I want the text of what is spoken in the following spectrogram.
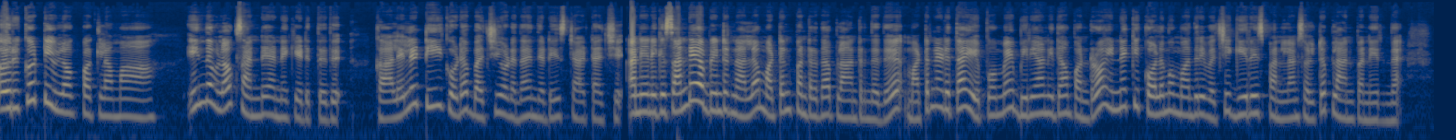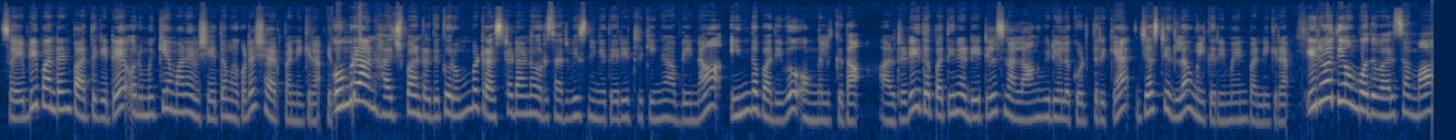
ஒரு குட்டி விளாக் பார்க்கலாமா? இந்த vlog சண்டே அன்னைக்கு எடுத்தது. காலையில் டீ கூட பஜ்ஜியோட தான் இந்த டே ஸ்டார்ட் ஆச்சு. அண்ட் இன்னைக்கு சண்டே அப்படின்றனால மட்டன் பண்ணுறதா பிளான் இருந்தது. மட்டன் எடுத்தால் எப்போவுமே பிரியாணி தான் பண்ணுறோம் இன்னைக்கு குழம்பு மாதிரி வச்சு கீ ரைஸ் பண்ணலாம்னு சொல்லிட்டு பிளான் பண்ணியிருந்தேன். ஸோ எப்படி பண்ணுறேன்னு பார்த்துக்கிட்டே ஒரு முக்கியமான விஷயத்தை உங்க கூட ஷேர் பண்ணிக்கிறேன். உம்ரா அண்ட் ஹஜ் பண்ணுறதுக்கு ரொம்ப ட்ரஸ்டடான ஒரு சர்வீஸ் நீங்கள் தேடிட்டு இருக்கீங்க அப்படின்னா இந்த பதிவு உங்களுக்கு தான். ஆல்ரெடி இதை பற்றின டீட்டெயில்ஸ் நான் லாங் வீடியோவில் கொடுத்துருக்கேன். ஜஸ்ட் இதில் உங்களுக்கு ரிமைண்ட் பண்ணிக்கிறேன். இருபத்தி ஒம்பது வருஷமாக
